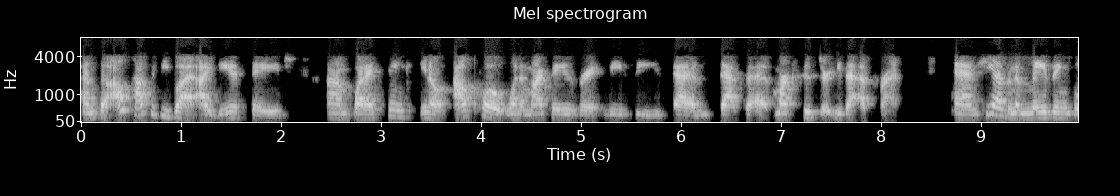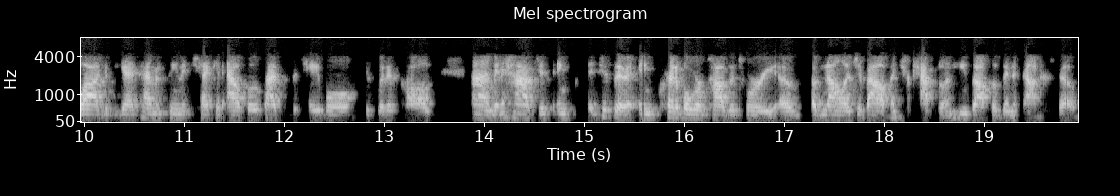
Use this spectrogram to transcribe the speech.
Um, so I'll talk to people at idea stage. Um, but I think, you know, I'll quote one of my favorite VCs, and that's uh, Mark Suster. He's at Upfront. And he has an amazing blog. If you guys haven't seen it, check it out. Both sides of the table is what it's called um, and have just in, just an incredible repository of, of knowledge about venture capital. And he's also been a founder, so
